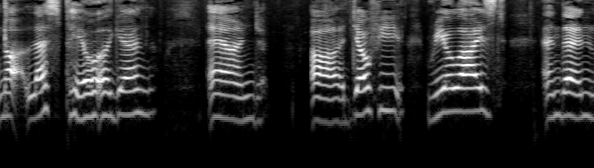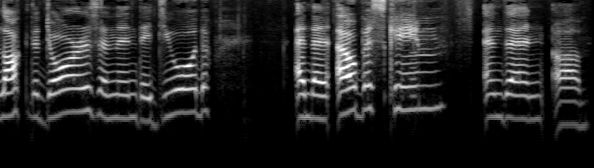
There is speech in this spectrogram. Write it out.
not less pale again. And uh, Delphi realized and then locked the doors, and then they dueled. And then Albus came, and then um,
